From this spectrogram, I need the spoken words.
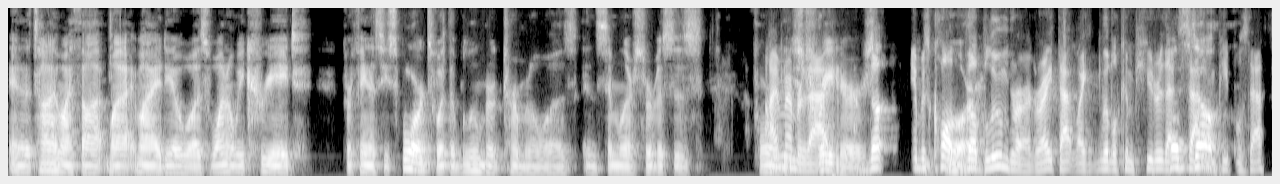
And at the time, I thought my, my idea was why don't we create for fantasy sports what the Bloomberg terminal was and similar services for I remember that. traders. The- it was called the Bloomberg, right? That like little computer that Well, sat so- on people's desks.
